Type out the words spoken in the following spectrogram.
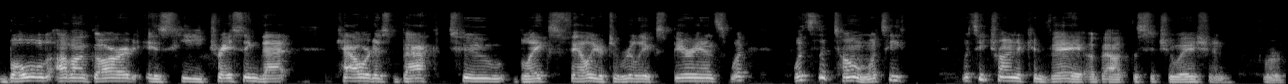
bold avant-garde? Is he tracing that cowardice back to Blake's failure to really experience? What what's the tone? What's he what's he trying to convey about the situation for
